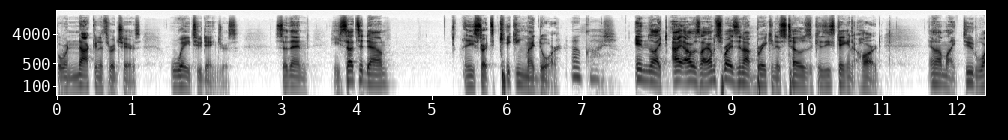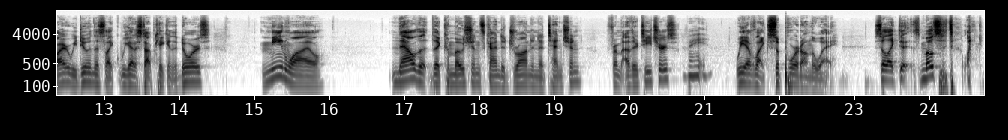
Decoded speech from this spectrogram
but we're not going to throw chairs. Way too dangerous." So then he sets it down, and he starts kicking my door oh gosh. and like I, I was like, I'm surprised he's not breaking his toes because he's kicking it hard. And I'm like, dude, why are we doing this? Like, we got to stop kicking the doors. Meanwhile, now that the commotion's kind of drawn in attention from other teachers, Right. we have like support on the way. So like, the, most of the time, like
